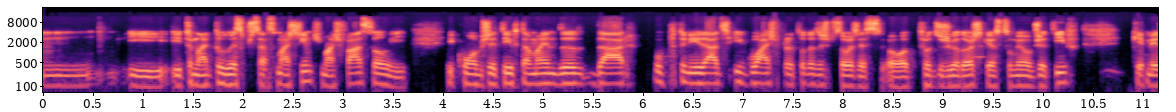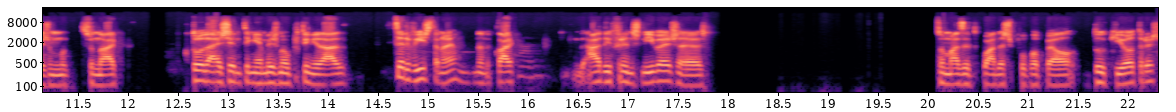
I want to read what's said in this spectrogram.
um, e, e, tornar todo esse processo mais simples, mais fácil e, e, com o objetivo também de dar oportunidades iguais para todas as pessoas, esse, ou todos os jogadores, que esse é o meu objetivo, que é mesmo tornar que toda a gente tenha a mesma oportunidade de ser vista, não é? Claro que há diferentes níveis, são mais adequadas para o papel do que outras,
